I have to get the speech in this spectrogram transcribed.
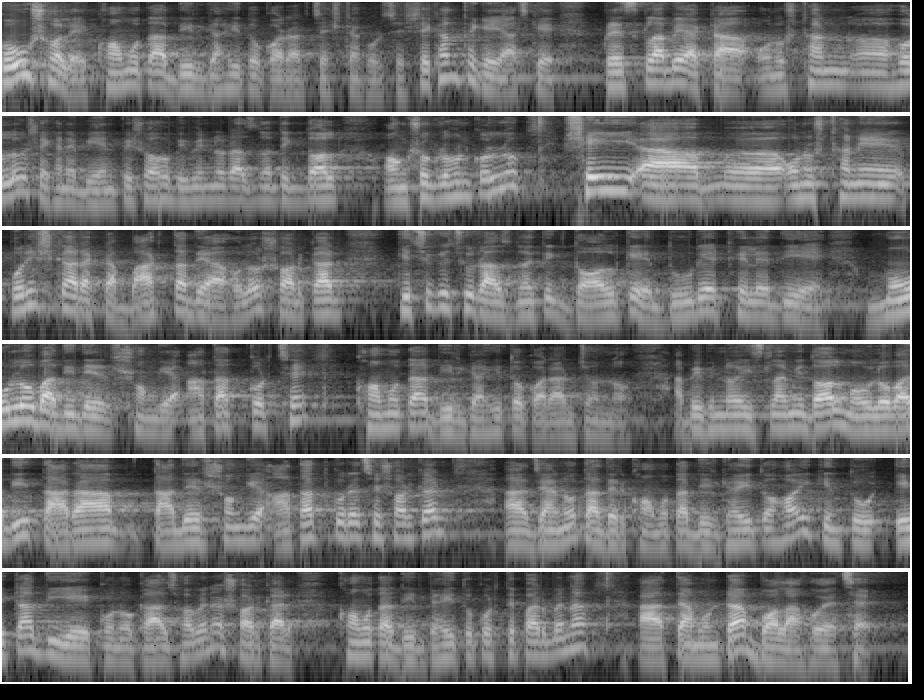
কৌশলে ক্ষমতা দীর্ঘায়িত করার চেষ্টা করছে। সেখান থেকেই আজকে প্রেস ক্লাবে একটা অনুষ্ঠান হলো, সেখানে বিএনপি সহ বিভিন্ন রাজনৈতিক দল অংশগ্রহণ করল। সেই অনুষ্ঠানে পরিষ্কার একটা বার্তা দেওয়া হলো, সরকার কিছু কিছু রাজনৈতিক দলকে দূরে ঠেলে দিয়ে মৌলবাদীদের সঙ্গে আতাত করছে ক্ষমতা দীর্ঘায়িত করার জন্য। বিভিন্ন ইসলামী দল মৌলবাদী, তারা তাদের সঙ্গে আতাত করেছে সরকার যেন তাদের ক্ষমতা দীর্ঘায়িত হয়, কিন্তু এটা দিয়ে কোনো কাজ হবে না। সরকার ক্ষমতা দীর্ঘায়িত করতে পারবে না তেমনটা বলা হয়েছে।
